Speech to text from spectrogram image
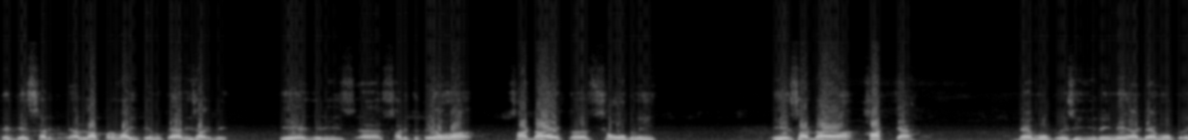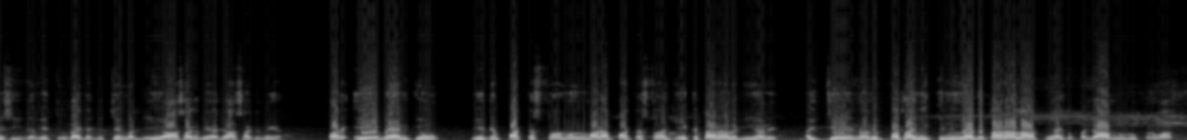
ਤੇ ਜੇ ਸੜਕ ਤੇ ਲਾਪਰਵਾਹੀ ਤੇ ਇਹਨੂੰ ਕਹਿ ਨਹੀਂ ਸਕਦੇ। ਇਹ ਜਿਹੜੀ ਸੜਕ ਤੇ ਆਉਣਾ ਸਾਡਾ ਇੱਕ ਸ਼ੌਕ ਨਹੀਂ। ਇਹ ਸਾਡਾ ਹੱਕ ਹੈ। ਡੈਮੋਕ੍ਰੇਸੀ 'ਚ ਰਹਿੰਦੇ ਆ ਡੈਮੋਕ੍ਰੇਸੀ ਦੇ ਵਿੱਚ ਹੁੰਦਾ ਕਿ ਜਿੱਥੇ ਮਰਜ਼ੀ ਅਸੀਂ ਆ ਸਕਦੇ ਆ ਜਾ ਸਕਦੇ ਆ ਪਰ ਇਹ ਬੈਨ ਕਿਉਂ? ਇਹ ਤੇ ਪਾਕਿਸਤਾਨ ਨੂੰ ਵੀ ਮਾੜਾ, ਪਾਕਿਸਤਾਨ 'ਚ ਇੱਕ ਤਾਰਾਂ ਲੱਗੀਆਂ ਨੇ। ਇੱਥੇ ਇਹਨਾਂ ਨੇ ਪਤਾ ਹੀ ਨਹੀਂ ਕਿੰਨੀਆਂ ਕੁ ਤਾਰਾਂ ਲਾਤੀਆਂ ਇੱਕ ਪੰਜਾਬ ਨੂੰ ਰੋਕਣ ਵਾਸਤੇ।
